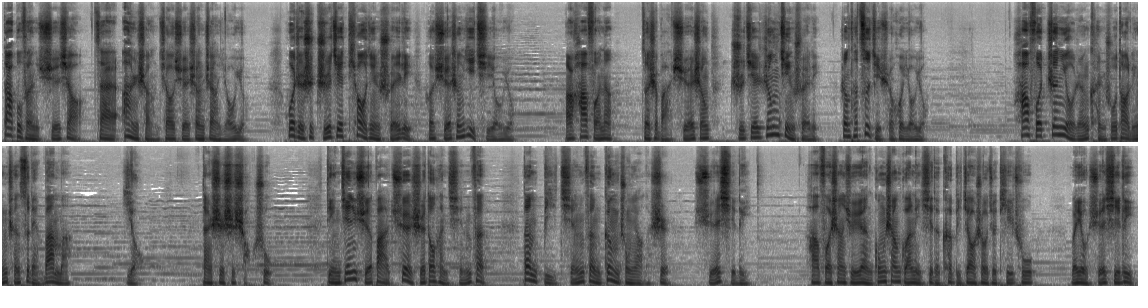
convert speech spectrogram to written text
大部分学校在岸上教学生这样游泳，或者是直接跳进水里和学生一起游泳，而哈佛呢，则是把学生直接扔进水里，让他自己学会游泳。哈佛真有人啃书到凌晨四点半吗？有。但是是少数，顶尖学霸确实都很勤奋，但比勤奋更重要的是学习力。哈佛商学院工商管理系的科比教授就提出，唯有学习力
